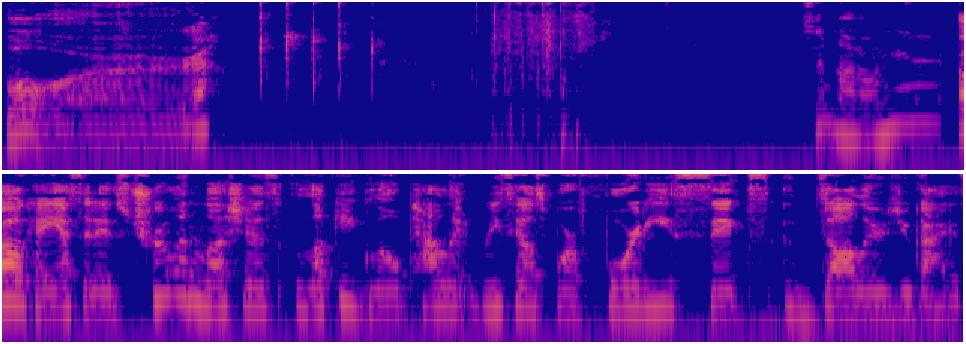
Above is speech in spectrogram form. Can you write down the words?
for... Is it not on here? Oh, okay, yes it is. True and Luscious Lucky Glow Palette retails for $46, you guys.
